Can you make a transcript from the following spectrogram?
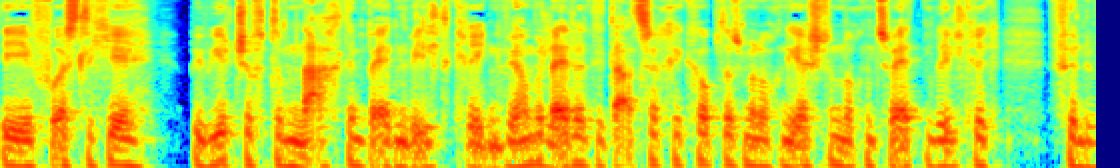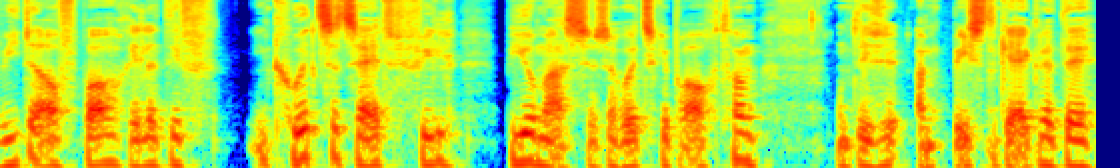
die forstliche Bewirtschaftung nach den beiden Weltkriegen. Wir haben leider die Tatsache gehabt, dass wir nach dem Ersten und nach dem Zweiten Weltkrieg für den Wiederaufbau relativ in kurzer Zeit viel Biomasse, also Holz gebraucht haben und diese am besten geeignete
